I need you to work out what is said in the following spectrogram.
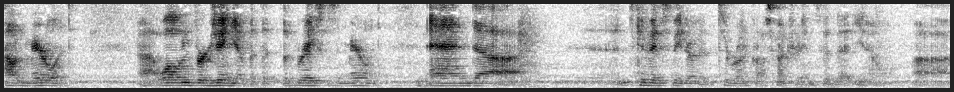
out in Maryland. Uh, well, in Virginia, but the, the race was in Maryland, and uh, and convinced me to, to run cross country and said that you know uh,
